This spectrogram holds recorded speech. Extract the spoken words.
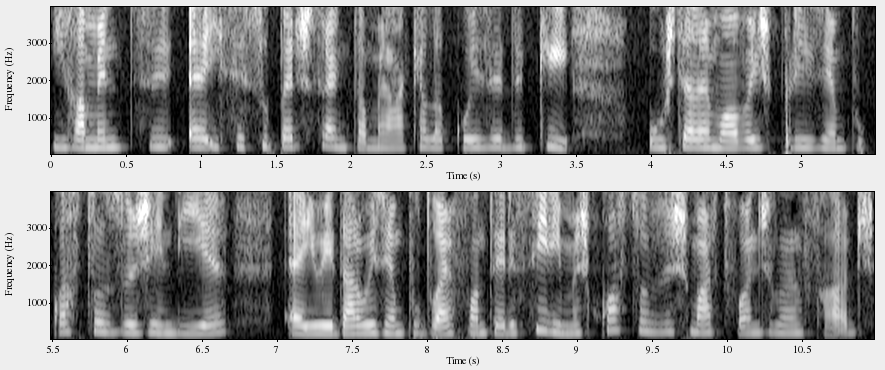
E realmente uh, isso é super estranho. Também há aquela coisa de que os telemóveis, por exemplo, quase todos hoje em dia, eh, eu ia dar o exemplo do iPhone ter a Siri, mas quase todos os smartphones lançados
